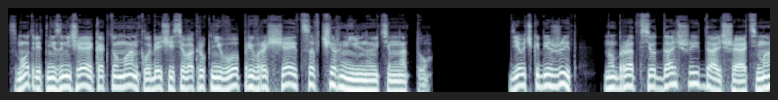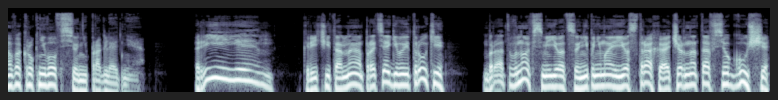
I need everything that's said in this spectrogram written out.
Смотрит, не замечая, как туман, клубящийся вокруг него, превращается в чернильную темноту. Девочка бежит, но брат все дальше и дальше, а тьма вокруг него все непрогляднее. «Риен!» — кричит она, протягивает руки. Брат вновь смеется, не понимая ее страха, а чернота все гуще,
